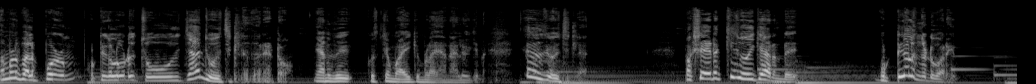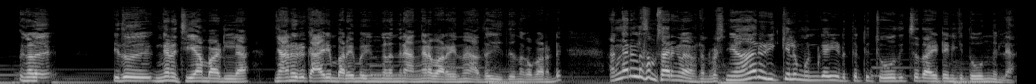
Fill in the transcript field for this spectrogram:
നമ്മൾ പലപ്പോഴും കുട്ടികളോട് ചോദിച്ച് ഞാൻ ചോദിച്ചിട്ടില്ല ഇതുവരെ കേട്ടോ. ഞാനത് ക്വസ്റ്റ്യൻ വായിക്കുമ്പോഴാണ് ഞാൻ ആലോചിക്കുന്നത്. ഞാനത് ചോദിച്ചിട്ടില്ല. പക്ഷെ ഇടയ്ക്ക് ചോദിക്കാറുണ്ട് കുട്ടികൾ ഇങ്ങോട്ട് പറയും. നിങ്ങൾ ഇത് ഇങ്ങനെ ചെയ്യാൻ പാടില്ല. ഞാനൊരു കാര്യം പറയുമ്പോൾ നിങ്ങൾ എന്തിനാ അങ്ങനെ പറയുന്നത് അത് ഇത് എന്നൊക്കെ പറഞ്ഞിട്ട് അങ്ങനെയുള്ള സംസാരങ്ങൾ നടത്തുന്നുണ്ട്. പക്ഷെ ഞാനൊരിക്കലും മുൻകൈ എടുത്തിട്ട് ചോദിച്ചതായിട്ട് എനിക്ക് തോന്നുന്നില്ല.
